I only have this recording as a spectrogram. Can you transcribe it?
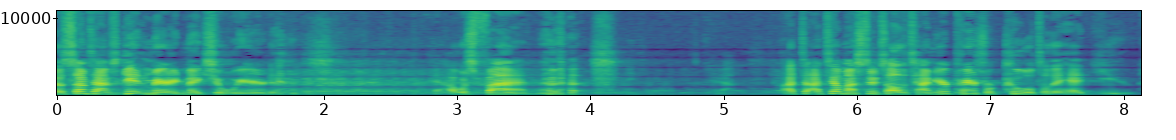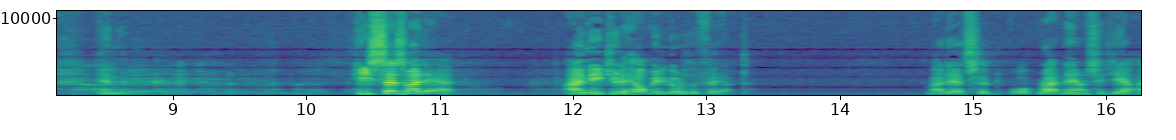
no, sometimes getting married makes you weird. yeah, I was fine. yeah. I, t- I tell my students all the time, your parents were cool till they had you. And then, he says my dad, I need you to help me to go to the vet. My dad said, Well, right now? I said, Yeah.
